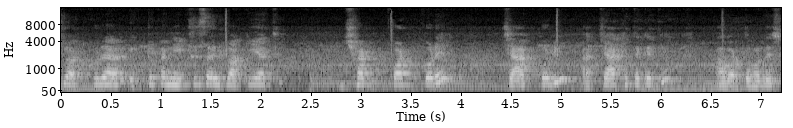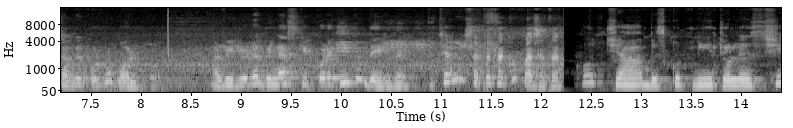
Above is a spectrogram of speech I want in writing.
চট করে আর একটুখানি এক্সারসাইজ বাকি আছে। ঝটপট করে চা করি আর চা খেতে খেতে আবার তোমাদের সঙ্গে করব গল্প। আর ভিডিওটা বিনা স্কিপ করে কিন্তু দেখবে। চলো সাথে থাকো, পাশে থাকো। চা, বিস্কুট নিয়ে চলে এসেছি।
